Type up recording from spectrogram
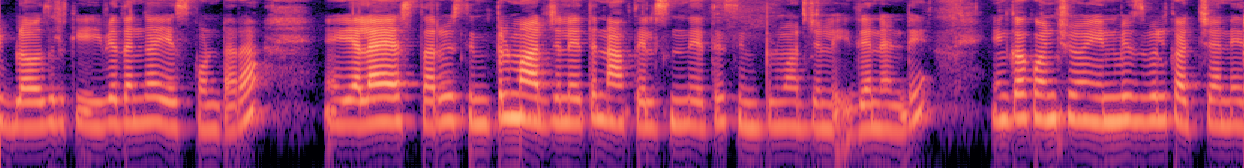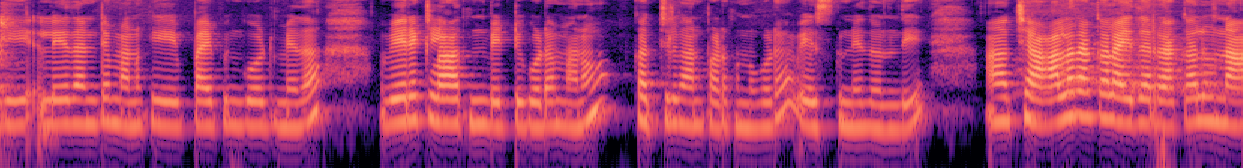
ఈ బ్లౌజులకి ఈ విధంగా వేసుకుంటారా? ఎలా వేస్తారు? సింపుల్ మార్జిన్లు అయితే నాకు తెలిసింది అయితే సింపుల్ మార్జిన్లు ఇదేనండి. ఇంకా కొంచెం ఇన్విజిబుల్ ఖర్చు అనేది లేదంటే మనకి పైపింగ్ కోట్ మీద వేరే క్లాత్ని పెట్టి కూడా మనం ఖర్చులు కనపడకుండా కూడా వేసుకునేది ఉంది. చాలా రకాల ఐదారు రకాలు నా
